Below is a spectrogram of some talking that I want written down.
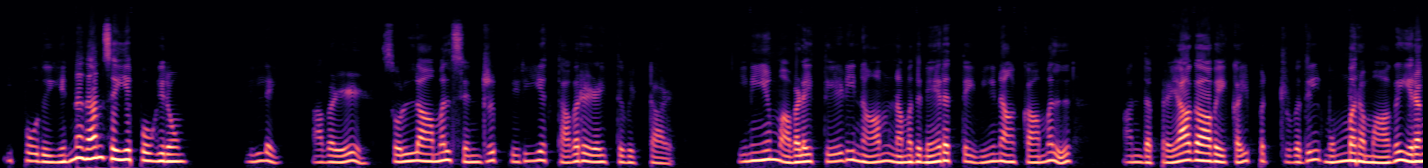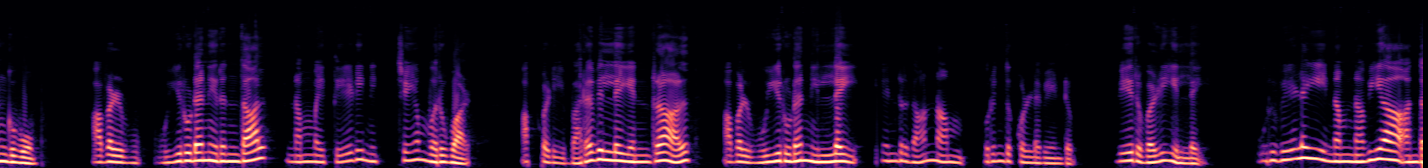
இப்போது என்னதான் செய்யப் போகிறோம்? இல்லை அவள் சொல்லாமல் சென்று பெரிய தவறிழைத்து விட்டாள். இனியும் அவளைத் தேடி நாம் நமது நேரத்தை வீணாக்காமல் அந்த பிரயாகாவை கைப்பற்றுவதில் மும்மரமாக இறங்குவோம். அவள் உயிருடன் இருந்தால் நம்மை தேடி நிச்சயம் வருவாள். அப்படி வரவில்லை என்றால் அவள் உயிருடன் இல்லை என்றுதான் நாம் புரிந்து கொள்ள வேண்டும். வேறு வழி இல்லை. ஒருவேளை நம் நவியா அந்த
